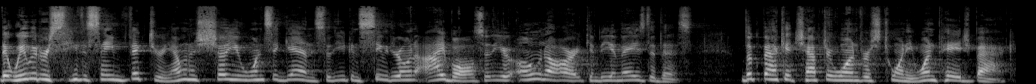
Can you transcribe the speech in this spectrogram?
that we would receive the same victory. I want to show you once again so that you can see with your own eyeballs, so that your own heart can be amazed at this. Look back at chapter 1, verse 20, one page back.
